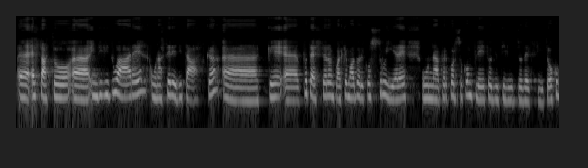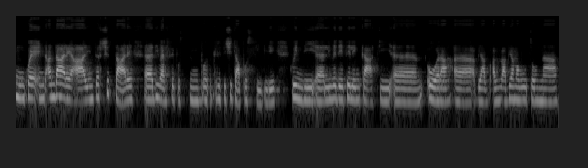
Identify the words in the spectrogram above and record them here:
eh, è stato eh, individuare una serie di task eh, che eh, potessero in qualche modo ricostruire un percorso completo di utilizzo del sito o comunque andare a intercettare eh, diverse pos- criticità possibili. Quindi eh, li vedete elencati ora, abbiamo, abbiamo, avuto una,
